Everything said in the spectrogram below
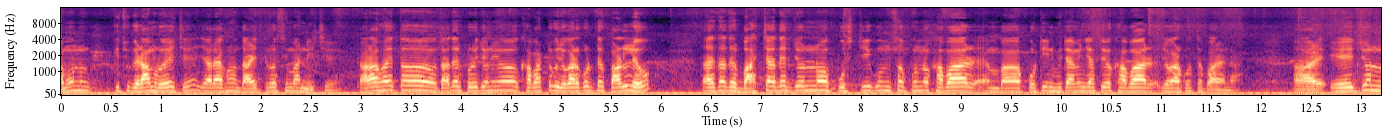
এমন কিছু গ্রাম রয়েছে যারা এখন দারিদ্র সীমার নিচে তারা হয়তো তাদের প্রয়োজনীয় খাবারটুকু জোগাড় করতে পারলেও তারা তাদের বাচ্চাদের জন্য পুষ্টিগুণ সম্পন্ন খাবার বা প্রোটিন, ভিটামিন জাতীয় খাবার জোগাড় করতে পারে না। আর এর জন্য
